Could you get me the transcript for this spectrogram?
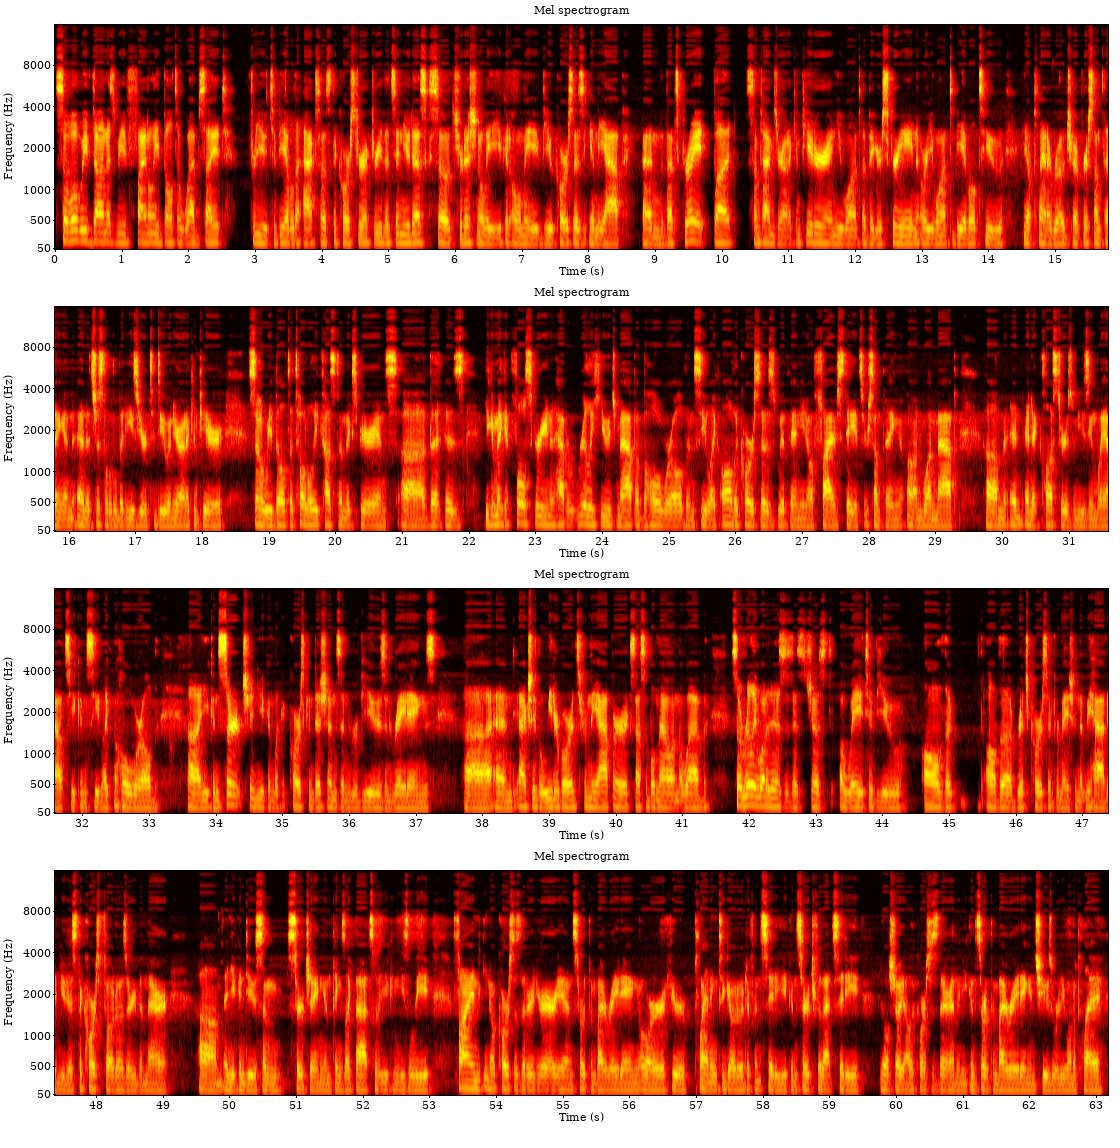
So what we've done is we've finally built a website for you to be able to access the course directory that's in UDisc. So traditionally, you could only view courses in the app, and that's great. But sometimes you're on a computer and you want a bigger screen, or you want to be able to, you know, plan a road trip or something, and, and it's just a little bit easier to do when you're on a computer. So we built a totally custom experience uh, that is you can make it full screen and have a really huge map of the whole world and see like all the courses within you know five states or something on one map um, and, and it clusters when using layout so you can see like the whole world. Uh, and you can search and you can look at course conditions and reviews and ratings. Uh, and actually the leaderboards from the app are accessible now on the web. So really what it is is it's just a way to view all the all the rich course information that we have in UDisc the course photos are even there um, and you can do some searching and things like that so that you can easily find you know courses that are in your area and sort them by rating. Or if you're planning to go to a different city you can search for that city. It'll show you all the courses there and then you can sort them by rating and choose where you want to play.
